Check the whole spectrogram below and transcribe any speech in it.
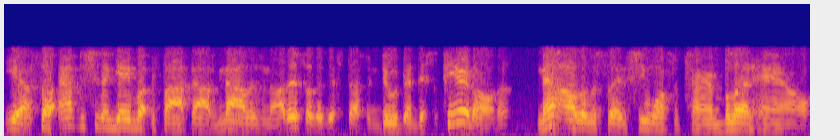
yeah, so after she done gave up the five thousand dollars and all this other good stuff and dude done disappeared on her, now all of a sudden she wants to turn bloodhound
